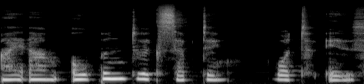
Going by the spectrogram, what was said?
I am open to accepting what is.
